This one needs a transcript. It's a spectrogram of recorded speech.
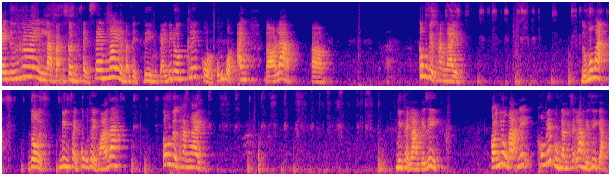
Cái thứ hai là bạn cần phải xem ngay là bạn phải tìm cái video clip của cũng của anh. Đó là uh, công việc hàng ngày. Đúng không ạ? Rồi mình phải cụ thể hóa ra. Công việc hàng ngày. Mình phải làm cái gì? Có nhiều bạn ấy không biết một ngày mình sẽ làm cái gì cả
